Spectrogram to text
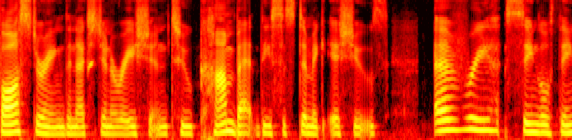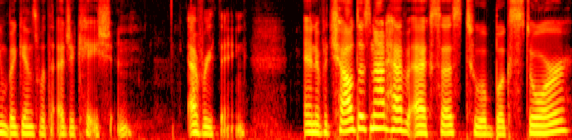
fostering the next generation to combat these systemic issues, every single thing begins with education. Everything. And if a child does not have access to a bookstore,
